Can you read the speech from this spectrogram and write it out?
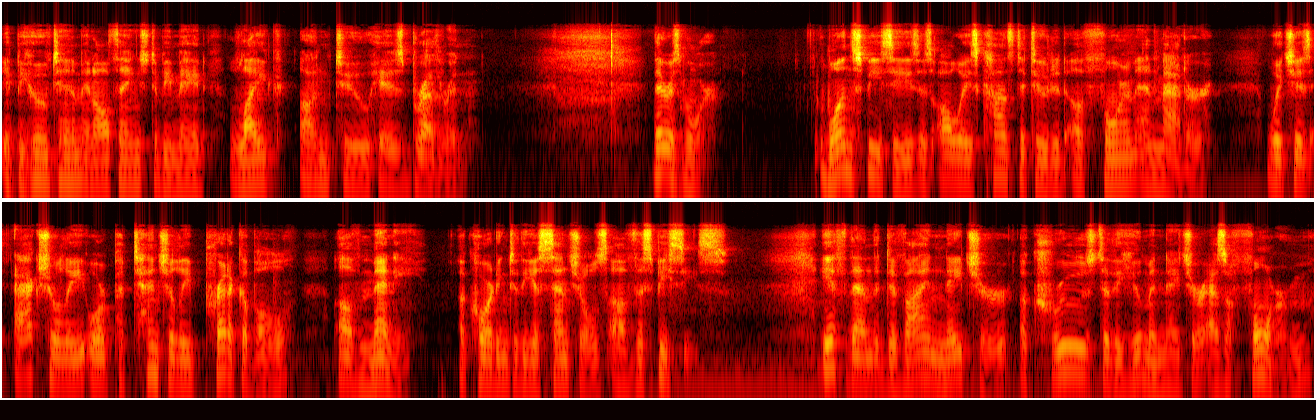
It behooved him in all things to be made like unto his brethren. There is more. One species is always constituted of form and matter, which is actually or potentially predicable of many according to the essentials of the species. If then the divine nature accrues to the human nature as a form,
